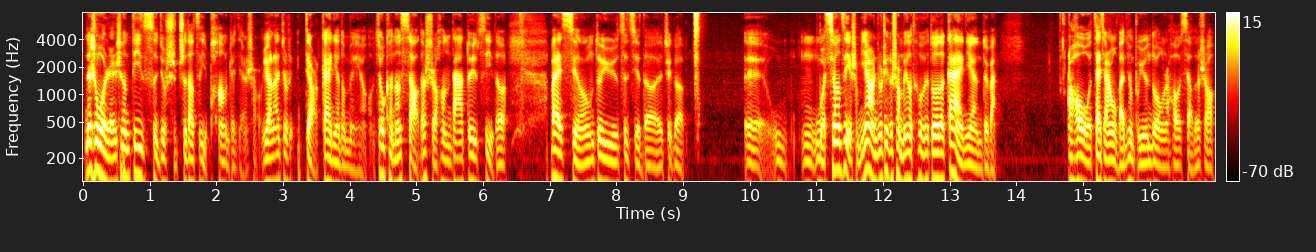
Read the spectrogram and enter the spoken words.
那是我人生第一次，就是知道自己胖这件事儿，原来就是一点概念都没有，就可能小的时候，大家对于自己的外形，对于自己的这个，呃，嗯，我希望自己什么样，就这个事儿没有特别多的概念，对吧？然后我再加上我完全不运动，然后小的时候，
